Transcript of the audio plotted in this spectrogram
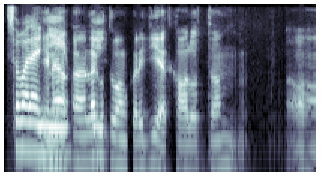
Szóval ennyi. Én a, a legutóbb, amikor egy ilyet hallottam a,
